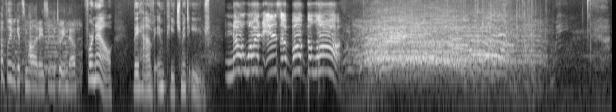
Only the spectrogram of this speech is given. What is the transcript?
Hopefully, we get some holidays in between, though. For now, they have Impeachment Eve. No one is above the law. A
